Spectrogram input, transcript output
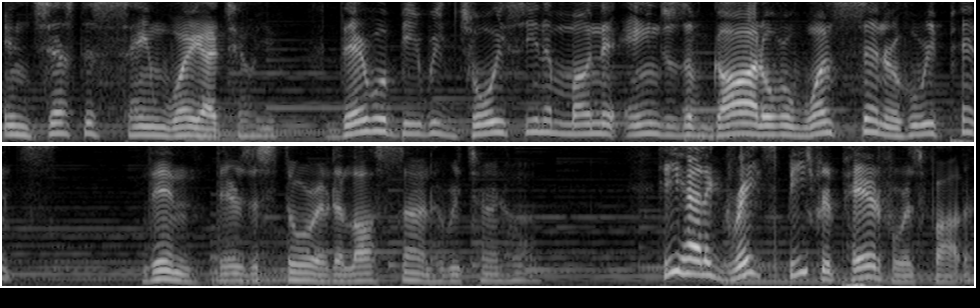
In just the same way, I tell you, there will be rejoicing among the angels of God over one sinner who repents. Then there's the story of the lost son who returned home. He had a great speech prepared for his father,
